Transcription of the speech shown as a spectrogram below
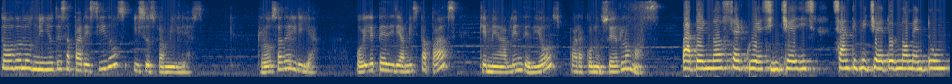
todos los niños desaparecidos y sus familias. Rosa del día. Hoy le pediré a mis papás que me hablen de Dios para conocerlo más. Pater noster qui es in celis, sanctificetur nomen tuum,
